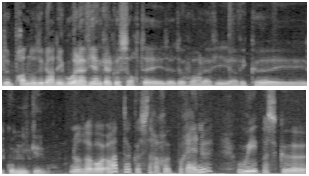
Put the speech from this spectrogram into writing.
de prendre, de garder goût à la vie en quelque sorte et de, voir la vie avec eux et communiquer. Nous avons hâte que ça reprenne, oui, parce que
